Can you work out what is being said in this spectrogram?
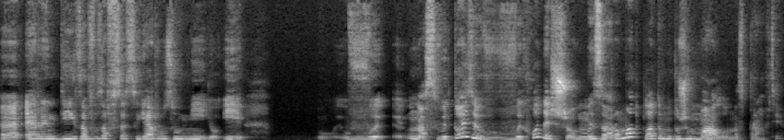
е, R&D, за, за все це я розумію. І в, у нас в ітозі виходить, що ми за аромат платимо дуже мало насправді.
